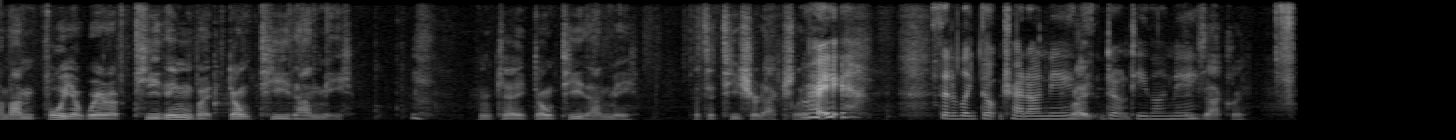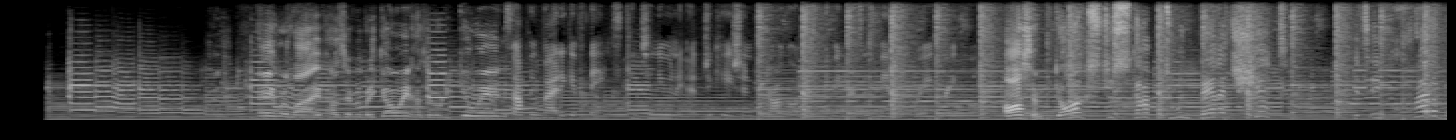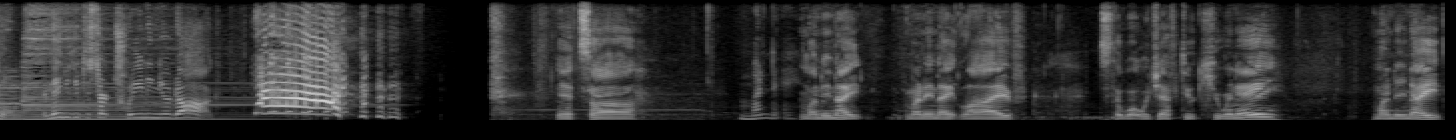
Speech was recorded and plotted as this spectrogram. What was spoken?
Um, I'm fully aware of teething, but don't teeth on me. Okay, don't teeth on me. That's a T-shirt, actually. Right. Instead of like, don't tread on me. Right. Don't teeth on me. Exactly. Hey, we're live. How's everybody going? How's everybody doing? Stopping by to give thanks. Continuing education for dog owners and trainers is mandatory. Grateful. Awesome. Dogs just stop doing bad shit. It's incredible. And then you get to start training your dog. it's uh Monday. Monday night. Monday night live. It's the What Would Jeff Do Q&A. Monday night.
